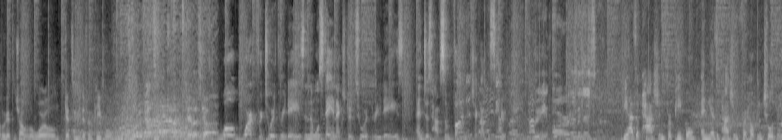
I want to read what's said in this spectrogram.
We get to travel the world, get to meet different people. Okay, let's go. We'll work for two or three days and then we'll stay an extra two or three days and just have some fun and check out the scenery. We are in the next. He has a passion for people and he has a passion for helping children.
